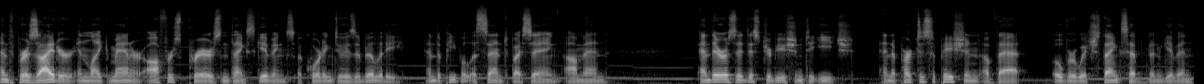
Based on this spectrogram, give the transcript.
And the presider, in like manner, offers prayers and thanksgivings according to his ability, and the people assent by saying, Amen and there is a distribution to each, and a participation of that over which thanks have been given,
